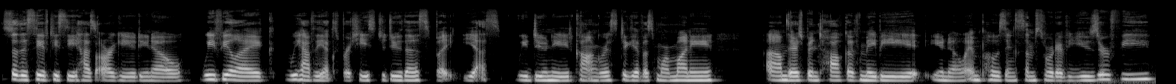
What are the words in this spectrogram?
so the CFTC has argued, you know, we feel like we have the expertise to do this, but yes, we do need Congress to give us more money. Um, there's been talk of maybe, you know, imposing some sort of user fee,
